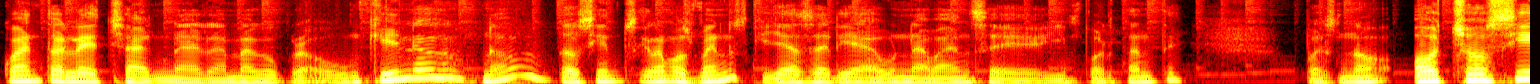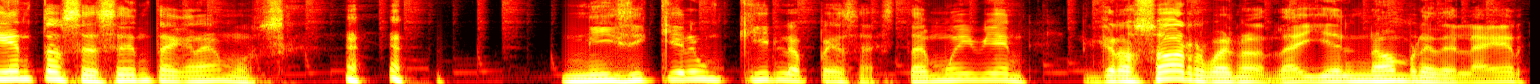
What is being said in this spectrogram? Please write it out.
¿cuánto le echan a la MacBook Pro? ¿Un kilo? ¿No? 200 gramos menos, que ya sería un avance importante. Pues no, 860 gramos. Ni siquiera un kilo pesa, está muy bien. Grosor, bueno, de ahí el nombre de la Air.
